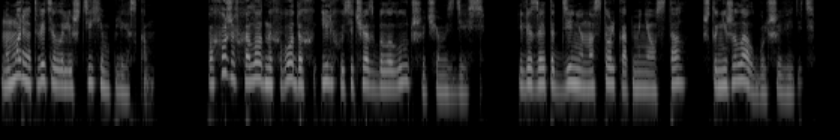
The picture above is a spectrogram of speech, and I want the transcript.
но море ответило лишь тихим плеском. Похоже, в холодных водах Ильху сейчас было лучше, чем здесь. Или за этот день он настолько от меня устал, что не желал больше видеть.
